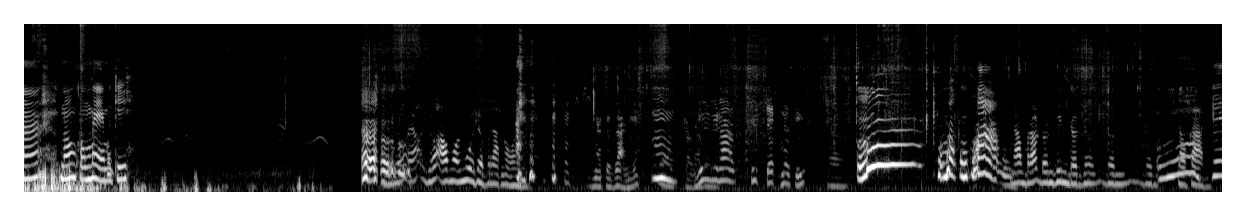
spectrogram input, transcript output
นะน้องของแม่เมื่อกี้ Yo amo mucho para ngồi. Nhà từ ra nhé. Ừ. Như như là cái chết nữa tí. อืม ผมบอกคุณพ่อ Nam đó đơn vin đơn đơn đơn đơn อื chào ม càn. จี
